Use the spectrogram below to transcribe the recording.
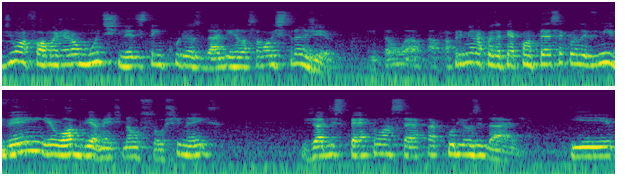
de uma forma geral, muitos chineses têm curiosidade em relação ao estrangeiro. Então, a, a primeira coisa que acontece é quando eles me veem, eu obviamente não sou chinês, já desperta uma certa curiosidade. E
